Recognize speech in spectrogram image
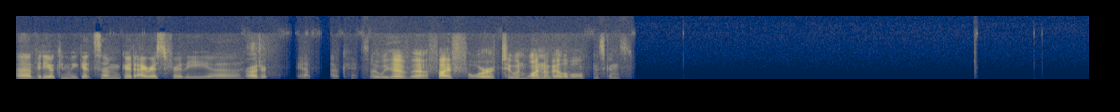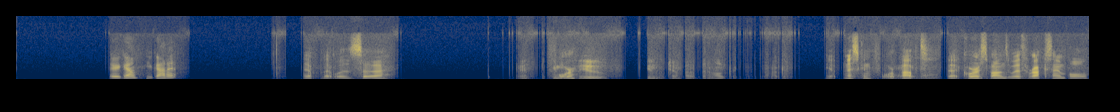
Uh, video, can we get some good iris for the, uh, Roger. Yep, okay. So we have uh, five, four, two, and one available, Niskins. There you go. You got it? Yep, that was uh, Okay. You can Four? Move. You can jump up and I'll. Okay. Yep, Niskin 4 There popped. That corresponds with rock sample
